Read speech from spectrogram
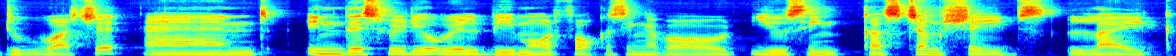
do watch it. And in this video, we'll be more focusing about using custom shapes like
